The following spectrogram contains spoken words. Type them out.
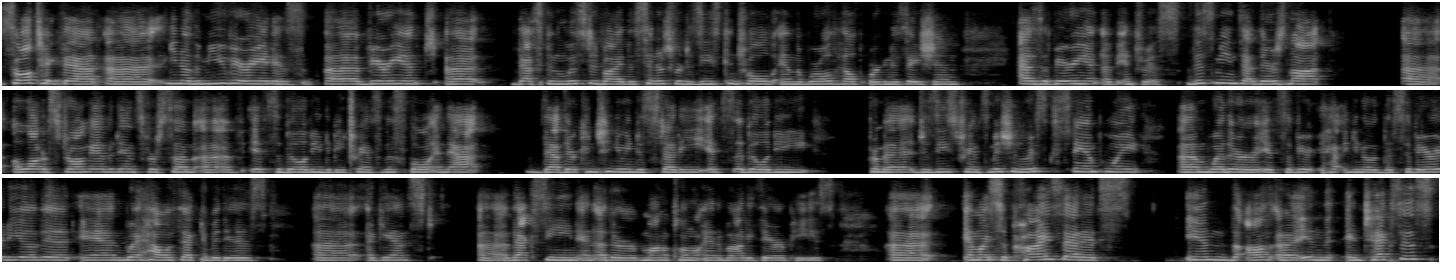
So I'll take that. Uh, you know, the mu variant is a variant uh, that's been listed by the Centers for Disease Control and the World Health Organization as a variant of interest. This means that there's not uh, a lot of strong evidence for some of its ability to be transmissible and that that they're continuing to study its ability from a disease transmission risk standpoint, um, whether it's severe, you know, the severity of it and what, how effective it is uh, against uh, vaccine and other monoclonal antibody therapies. Uh, am I surprised that it's in the uh, in in Texas?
